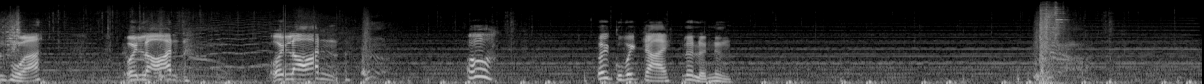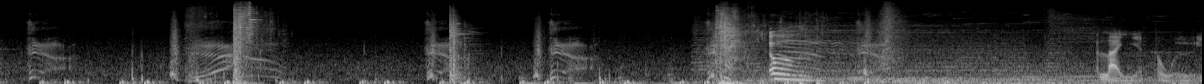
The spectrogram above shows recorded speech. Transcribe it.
นหัว โอ้ยร้อน โอ้ยร้อน โอ้เฮ้ยกูไม่ตายเลือดเหลือหนึ่ง อะไรอะโถเอ้ย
